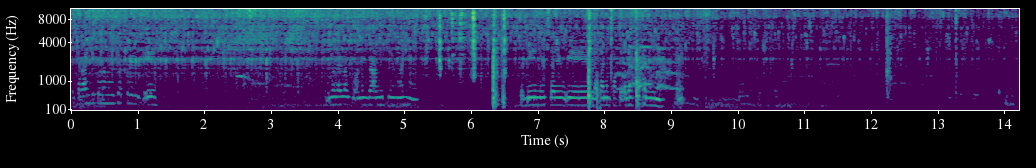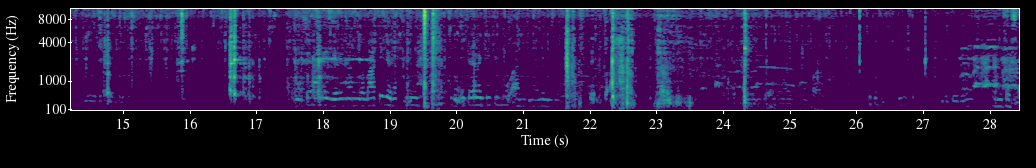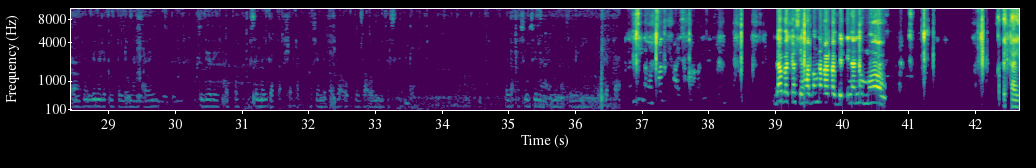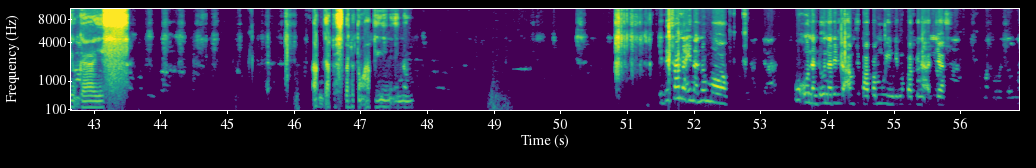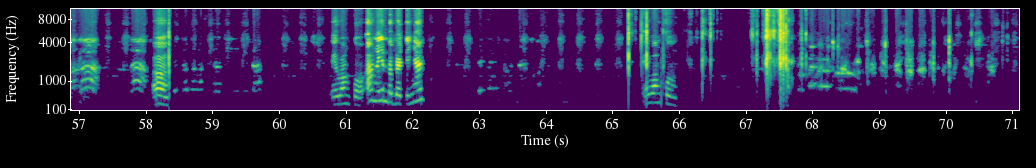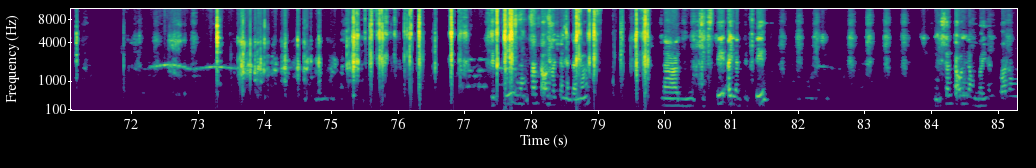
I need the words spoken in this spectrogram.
At saka hindi ko naman siya pwede eh. Hindi mo na lang kung anong gamit yung ano. Sabihin mo sa'yo eh, wala ka nang pakialam sa kanya. Si Harry, di rin ang babati yun. At yung yung ito na nagkikibuan. Lalo niya. Dito. Ang yung binili kong tulingan ay tinirito ko. Kasi may gata siya. Kasi may pagbaok, babaunin kasi ito. Wala kasing sinain na tulingan. May gata. Dapat kasi habang nakakabit, inano mo. Kape tayo guys. Ang gatas pala itong aking iniinom. Hindi sana inano mo. Oo, nandoon na rin lang si papa mo, hindi mo pa pina-adjust. Oh. Ewan ko. Ah, ngayon ba birthday niya? Ewan ko. Fifty? Nung isang taon ba siya nag ano? Nag-60? Ay, nag-50? Nung isang taon lang ba yun? Parang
